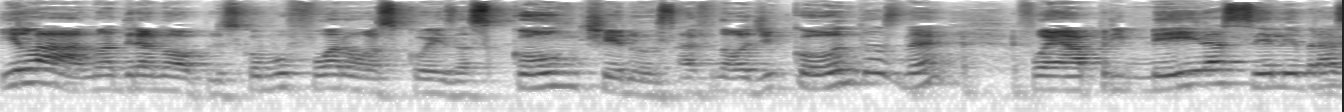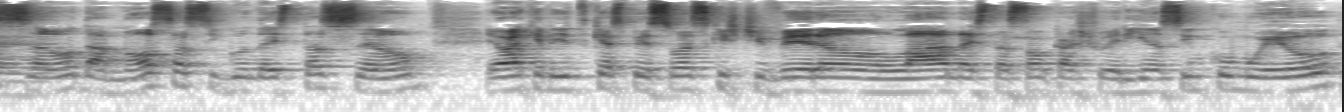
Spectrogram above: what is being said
E lá no Adrianópolis, como foram as coisas contínuas? Afinal de contas, né? Foi a primeira celebração é. da nossa segunda estação. Eu acredito que as pessoas que estiveram lá na estação Cachoeirinha, assim como eu,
